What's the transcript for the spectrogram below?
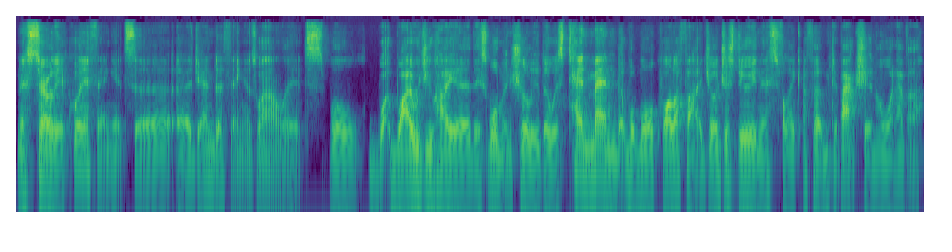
necessarily a queer thing; it's a, a gender thing as well. It's well, wh- why would you hire this woman? Surely there was ten men that were more qualified. You're just doing this for like affirmative action or whatever.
